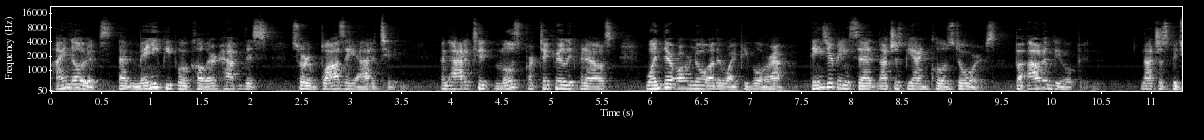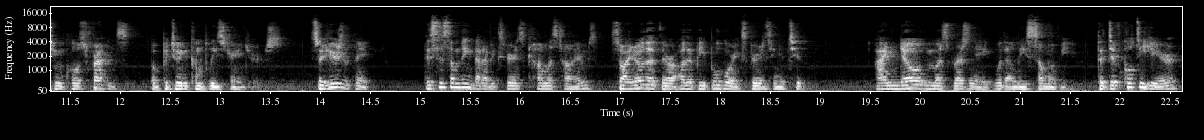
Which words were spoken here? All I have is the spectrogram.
I noticed that many people of color have this sort of blase attitude, an attitude most particularly pronounced when there are no other white people around. Things are being said not just behind closed doors, but out in the open, not just between close friends, but between complete strangers. So here's the thing this is something that I've experienced countless times, so I know that there are other people who are experiencing it too. I know it must resonate with at least some of you. The difficulty here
